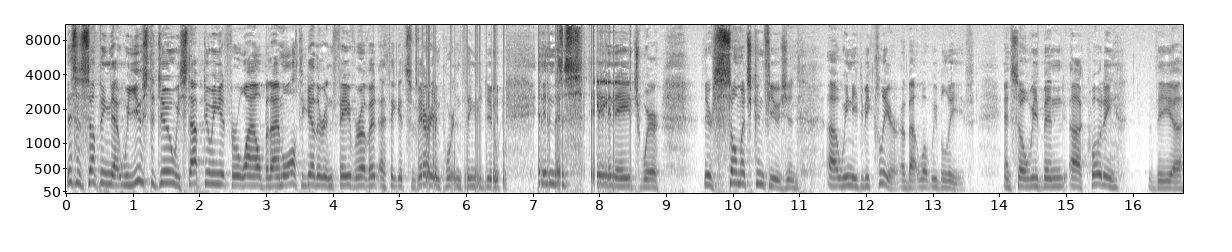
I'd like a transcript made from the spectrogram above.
This is something that we used to do. We stopped doing it for a while, but I'm altogether in favor of it. I think it's a very important thing to do in this day and age where there's so much confusion. Uh, we need to be clear about what we believe. And so we've been uh, quoting the, uh,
